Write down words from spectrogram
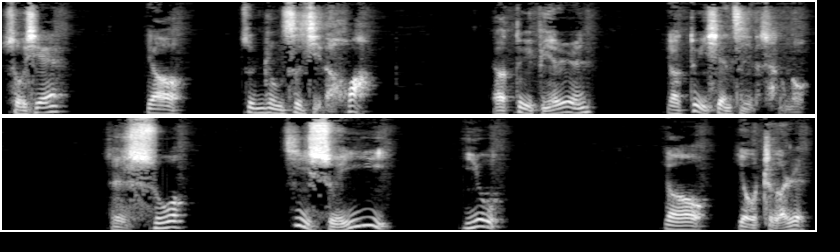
首先要尊重自己的话，要对别人要兑现自己的承诺，这是说。既随意又要有责任。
